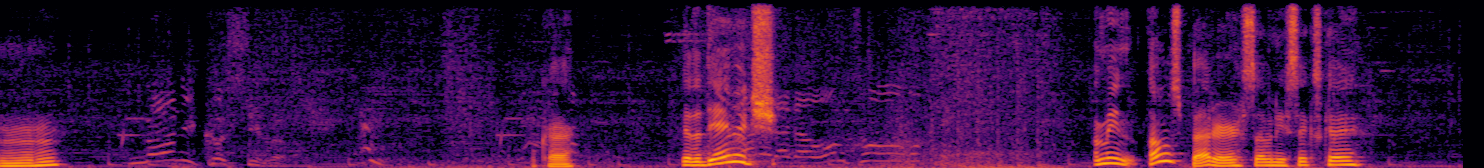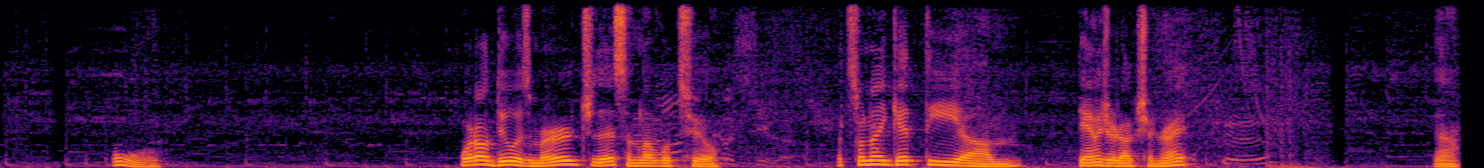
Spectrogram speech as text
Mm-hmm. Okay. Yeah, the damage... I mean, that was better. 76k. Ooh. What I'll do is merge this and level 2. That's when I get the um, damage reduction, right? Yeah.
